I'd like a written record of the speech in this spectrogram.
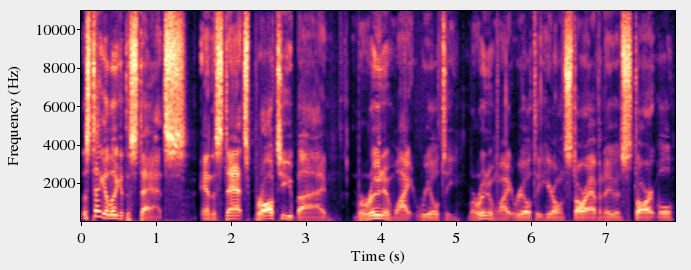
Let's take a look at the stats, and the stats brought to you by Maroon and White Realty. Maroon and White Realty here on Star Avenue in Starkville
